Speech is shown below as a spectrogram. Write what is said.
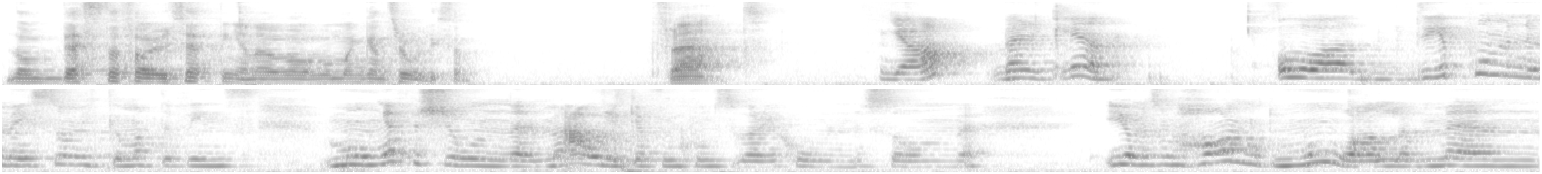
de bästa förutsättningarna vad, vad man kan tro liksom. Fränt. Ja, verkligen. Och det påminner mig så mycket om att det finns många personer med olika funktionsvariationer som, ja, men som har något mål men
